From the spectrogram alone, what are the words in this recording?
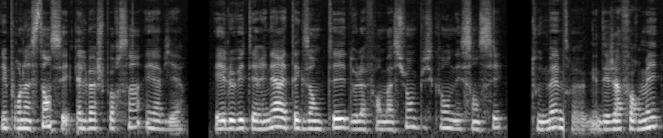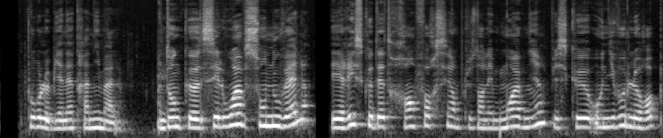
Mais pour l'instant, c'est élevage porcin et aviaire. Et le vétérinaire est exempté de la formation puisqu'on est censé tout de même être déjà formé pour le bien-être animal. Donc euh, ces lois sont nouvelles et risquent d'être renforcées en plus dans les mois à venir, puisque au niveau de l'Europe,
